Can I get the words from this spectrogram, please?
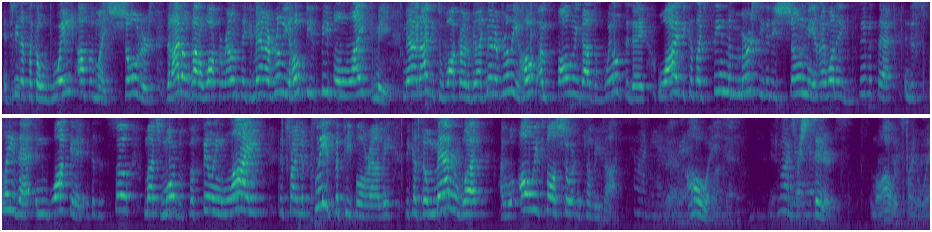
And to me, that's like a weight off of my shoulders that I don't got to walk around thinking, man, I really hope these people like me. Man, I get to walk around and be like, man, I really hope I'm following God's will today. Why? Because I've seen the mercy that He's shown me, and I want to exhibit that and display that and walk in it because it's so much more of a fulfilling life than trying to please the people around me because no matter what, I will always fall short in somebody's eyes. On, always. Because we're sinners and we'll always find a way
